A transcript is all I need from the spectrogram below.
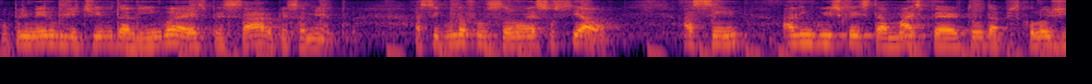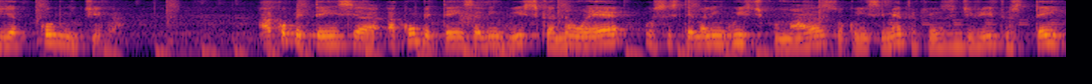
O primeiro objetivo da língua é expressar o pensamento. A segunda função é social. Assim, a linguística está mais perto da psicologia cognitiva. A competência, a competência linguística não é o sistema linguístico, mas o conhecimento que os indivíduos têm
